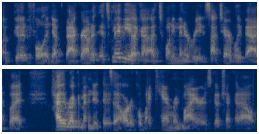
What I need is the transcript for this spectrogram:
a good full in-depth background. It's maybe like a, a 20 minute read. It's not terribly bad, but highly recommend it. It's an article by Cameron Myers. Go check it out.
